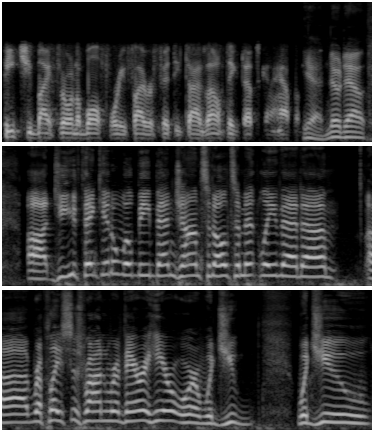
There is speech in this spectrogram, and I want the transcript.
beat you by throwing the ball 45 or 50 times. I don't think that's going to happen. Yeah, no doubt. Uh, do you think it will be Ben Johnson ultimately that um, uh, replaces Ron Rivera here, or would you would you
